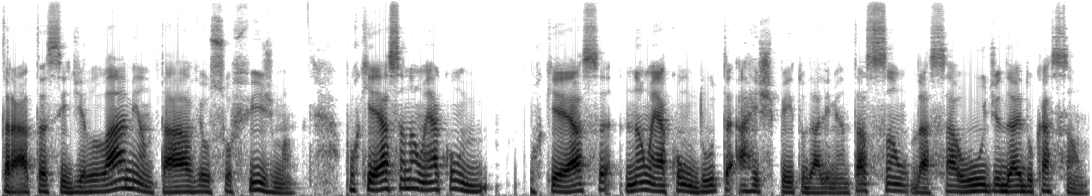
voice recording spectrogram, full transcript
Trata-se de lamentável sofisma, porque essa não é a porque essa não é a conduta a respeito da alimentação, da saúde e da educação.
